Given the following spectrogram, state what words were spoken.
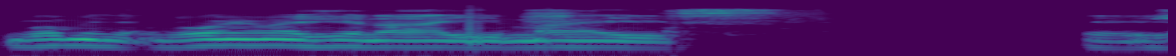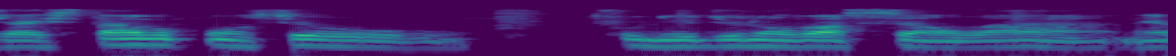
vamos, imaginar aí, mais é, já estavam com o seu funil de inovação lá, né,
